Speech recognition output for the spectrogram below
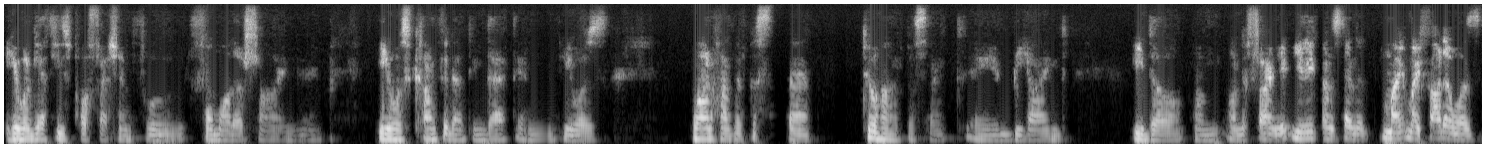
he will get his profession for model flying. He was confident in that, and he was 100 percent, 200 percent eh, behind Ido on on the flying. You, you need to understand that my my father was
